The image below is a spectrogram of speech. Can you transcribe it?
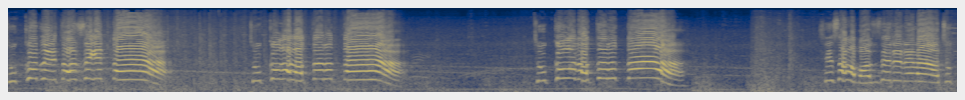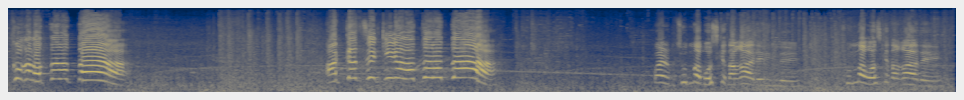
조커들이 탄생했다! 조커가 나타났다! 조커가 나타났다! 세상아 만세를 해라! 조커가 나타났다! 아까 찍기가 나타났다! 빨리 존나 멋있게 나가야 돼, 님들. 존나 멋있게 나가야 돼.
